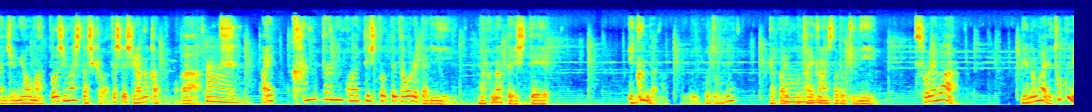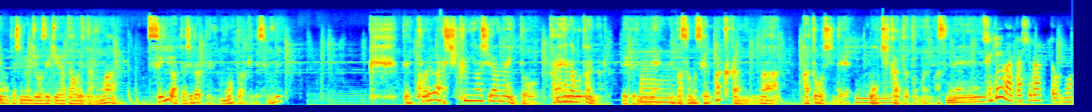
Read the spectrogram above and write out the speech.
あ、寿命を全うしましたしか私は知らなかったのが、うん。あれ、簡単にこうやって人って倒れたり、亡くなったりしていくんだなっていうことをね、やっぱりこう体感したときに、それは目の前で特に私の定石が倒れたのは、次私だって思ったわけですよね。で、これは仕組みを知らないと大変なことになるっていうふうにね、うん。やっぱその切迫感は後押しで大きかったと思いますね。次私だって思っ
